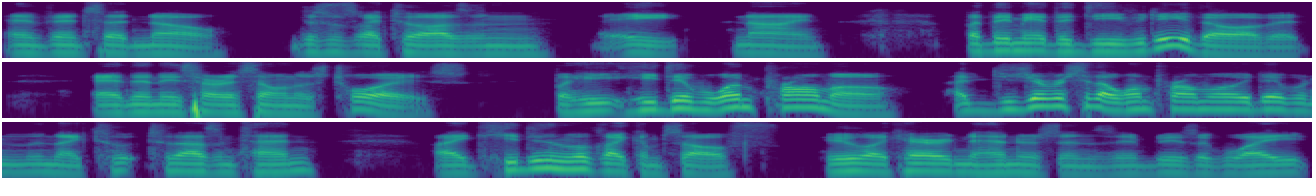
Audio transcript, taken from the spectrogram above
And Vince said no. This was like 2008, nine. But they made the DVD though of it, and then they started selling those toys. But he he did one promo. Did you ever see that one promo he did when in like 2010? Like he didn't look like himself. He looked like Harry Henderson's, and he was like white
